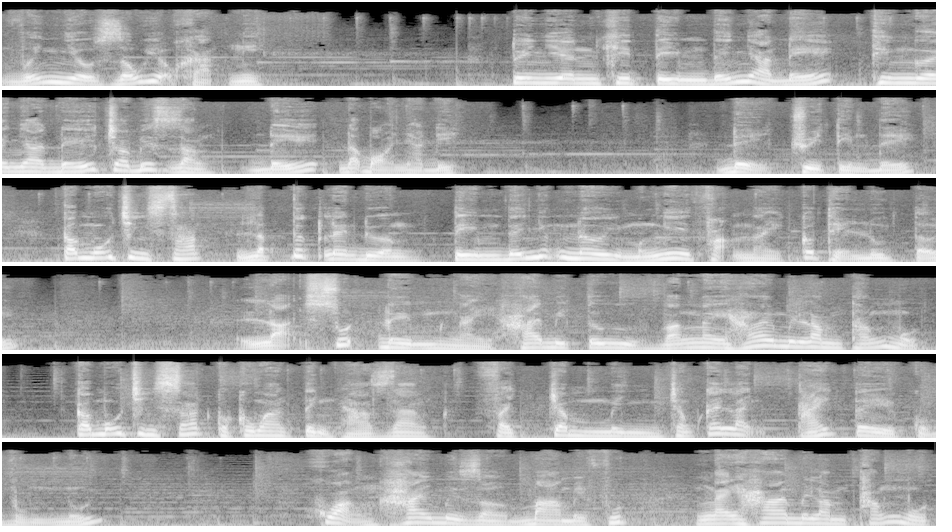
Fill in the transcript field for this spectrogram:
với nhiều dấu hiệu khả nghi. Tuy nhiên khi tìm đến nhà đế thì người nhà đế cho biết rằng đế đã bỏ nhà đi. Để truy tìm đế, các mũi trinh sát lập tức lên đường tìm đến những nơi mà nghi phạm này có thể lui tới. Lại suốt đêm ngày 24 và ngày 25 tháng 1, các mũi trinh sát của công an tỉnh Hà Giang phải chầm mình trong cái lạnh tái tê của vùng núi. Khoảng 20 giờ 30 phút ngày 25 tháng 1,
